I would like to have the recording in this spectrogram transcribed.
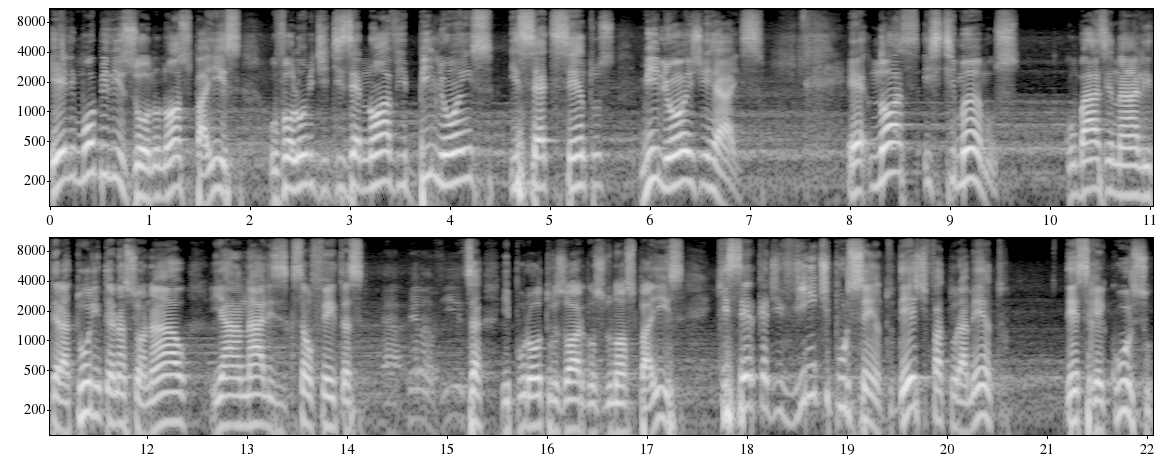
Ele mobilizou no nosso país o volume de 19 bilhões e 700 milhões de reais. É, nós estimamos, com base na literatura internacional e análises que são feitas é, pela E por outros órgãos do nosso país, que cerca de 20% deste faturamento, desse recurso,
